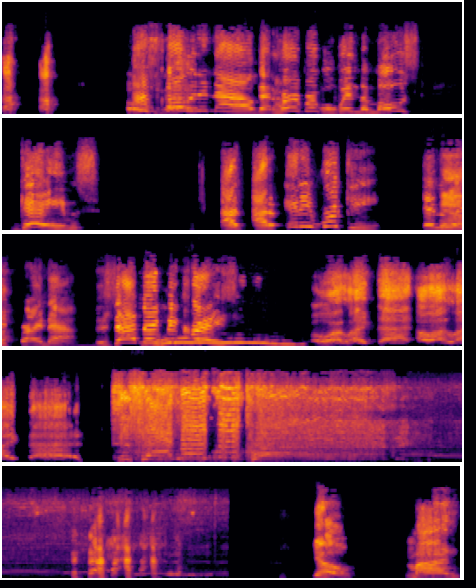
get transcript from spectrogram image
oh I'm snap. calling it now that Herbert will win the most games out, out of any rookie in the yeah. league right now. Does that make Ooh. me crazy? Oh, I like that. Oh, I like that. Does that make me crazy? Yo, mine,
